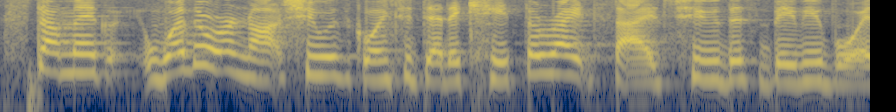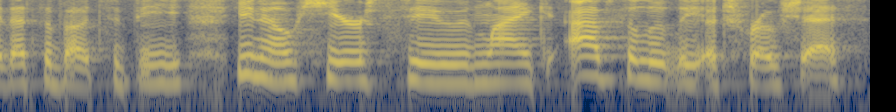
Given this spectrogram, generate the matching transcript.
stomach, whether or not she was going to dedicate the right side to this baby boy that's about to be, you know, here like absolutely atrocious.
